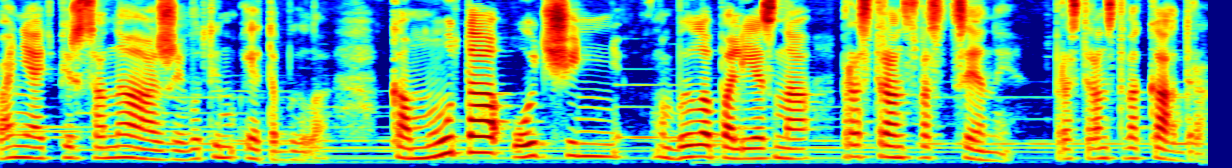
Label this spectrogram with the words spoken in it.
понять персонажей. Вот им это было. Кому-то очень было полезно пространство сцены, пространство кадра.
